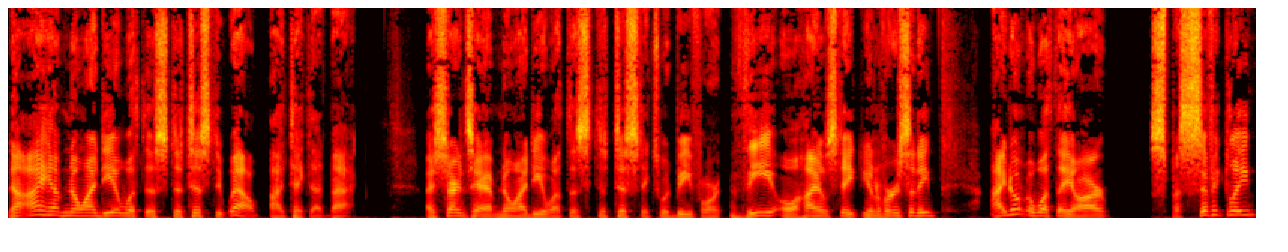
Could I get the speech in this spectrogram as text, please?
Now, I have no idea what the statistic, well, I take that back. I started to say I have no idea what the statistics would be for the Ohio State University. I don't know what they are specifically,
